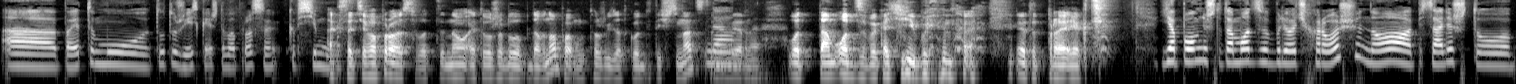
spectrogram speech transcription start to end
а, поэтому тут уже есть, конечно, вопросы ко всему. А, кстати, вопрос, вот, ну, это уже было давно, по-моему, тоже где-то год 2017, да. наверное. Вот там отзывы какие были на этот проект? Я помню, что там отзывы были очень хорошие, но писали, что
